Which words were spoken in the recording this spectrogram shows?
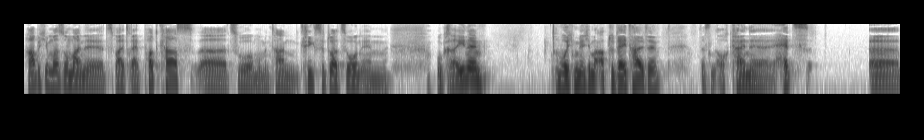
habe ich immer so meine zwei, drei Podcasts äh, zur momentanen Kriegssituation in Ukraine, wo ich mich immer up to date halte. Das sind auch keine Hetz äh,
